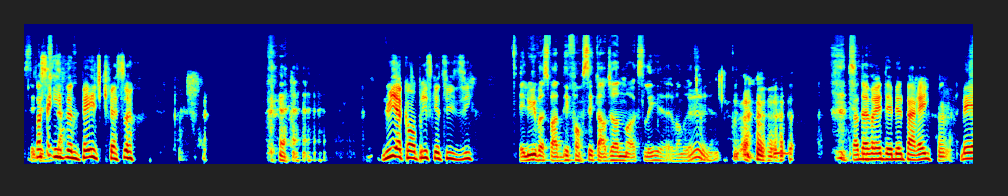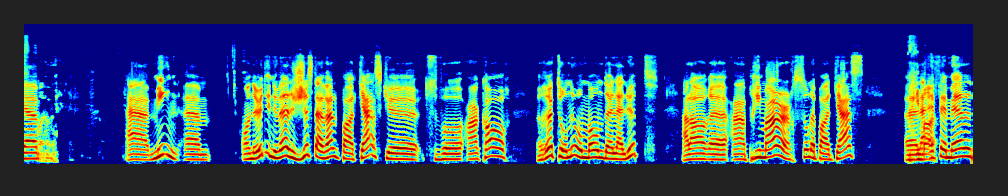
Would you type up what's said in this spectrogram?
C'était Ça, c'est. Ethan Page qui fait ça. Lui, il a compris ce que tu dis. Et lui, il va se faire défoncer par John Moxley euh, vendredi. Mm. hein. Ça devrait être débile pareil. Mais euh, Ouais, ouais. Euh, Mine, euh, on a eu des nouvelles juste avant le podcast que tu vas encore retourner au monde de la lutte. Alors, euh, en primeur sur le podcast, euh, la. FML,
